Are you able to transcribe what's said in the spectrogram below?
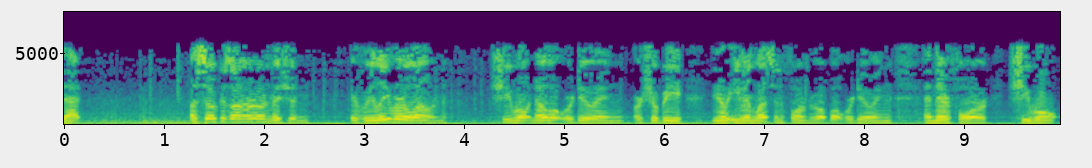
that Ahsoka's on her own mission. If we leave her alone, she won't know what we're doing, or she'll be, you know, even less informed about what we're doing, and therefore she won't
